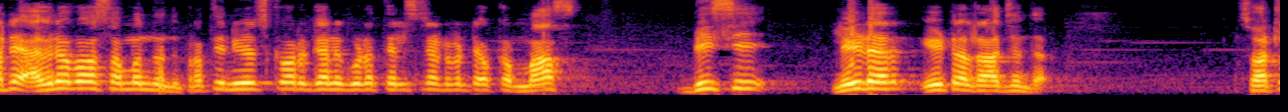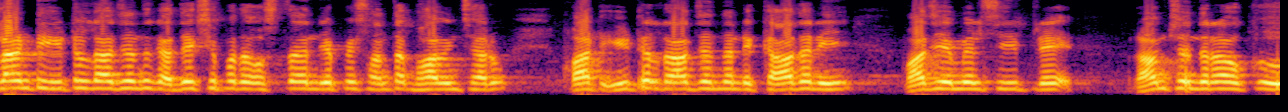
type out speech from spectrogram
అంటే అవినాభావ సంబంధం ఉంది. ప్రతి నియోజకవర్గానికి కూడా తెలిసినటువంటి ఒక mass BC leader Etela Rajender. So అట్లాంటి ఈటల రాజేందర్కి అధ్యక్ష పదవి వస్తుందని చెప్పేసి అంతా భావించారు. బట్ ఈటల రాజేందర్ని కాదని మాజీ ఎమ్మెల్సీ ప్లే రామచంద్రరావుకు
